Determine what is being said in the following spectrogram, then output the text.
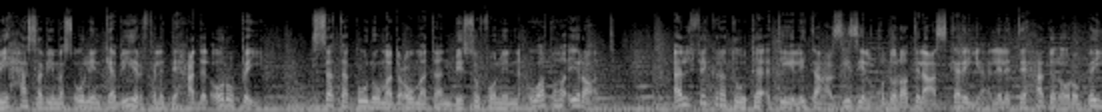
بحسب مسؤول كبير في الاتحاد الأوروبي. ستكون مدعومة بسفن وطائرات. الفكرة تأتي لتعزيز القدرات العسكرية للاتحاد الأوروبي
